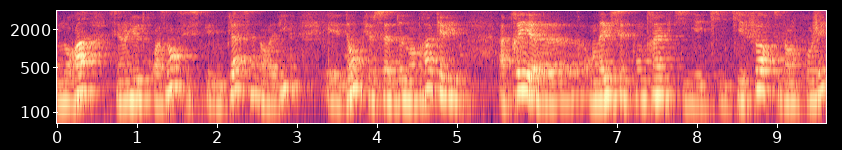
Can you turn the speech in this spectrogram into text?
on, aura, c'est un lieu de croisement, c'est une place hein, dans la ville, et donc ça demandera qu'à vivre. Après, euh, on a eu cette contrainte qui est, qui, est, forte dans le projet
